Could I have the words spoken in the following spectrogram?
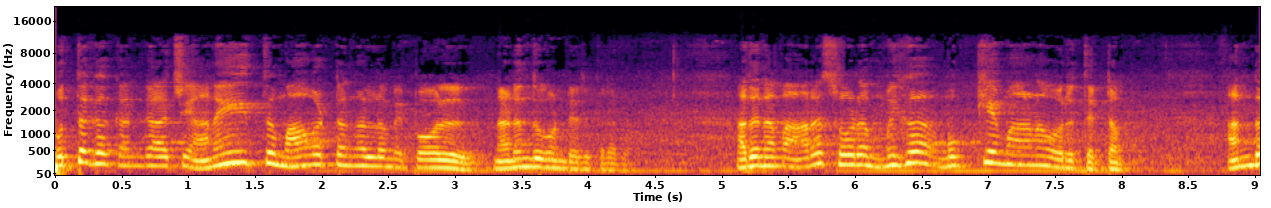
புத்தக கண்காட்சி அனைத்து மாவட்டங்களிலும் இப்போல் நடந்து கொண்டிருக்கிறது. அது நம்ம அரசோட மிக முக்கியமான ஒரு திட்டம். அந்த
